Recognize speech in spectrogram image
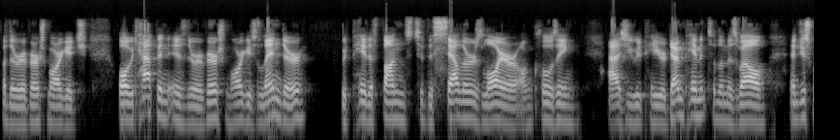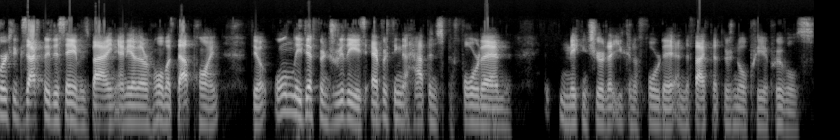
for the reverse mortgage. What would happen is the reverse mortgage lender would pay the funds to the seller's lawyer on closing as you would pay your down payment to them as well. And just works exactly the same as buying any other home at that point. The only difference really is everything that happens before then making sure that you can afford it and the fact that there's no pre-approvals.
